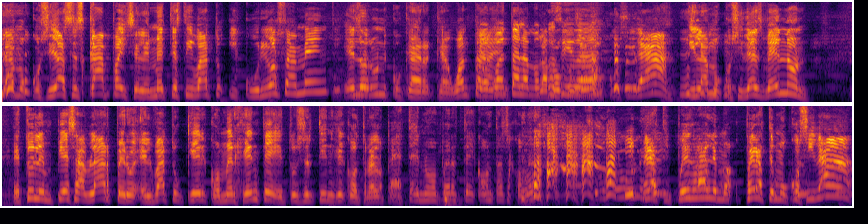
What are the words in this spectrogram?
la mucosidad se escapa y se le mete a este vato. Y curiosamente es el único que, que aguanta, Que aguanta la mucosidad. La mucosidad. Y la mucosidad es Venom. Entonces le empieza a hablar, pero el vato quiere comer gente, entonces él tiene que controlarlo. Espérate, no, espérate, ¿cómo te vas a comer? espérate, pues, vale, mo- espérate, mocosidad.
